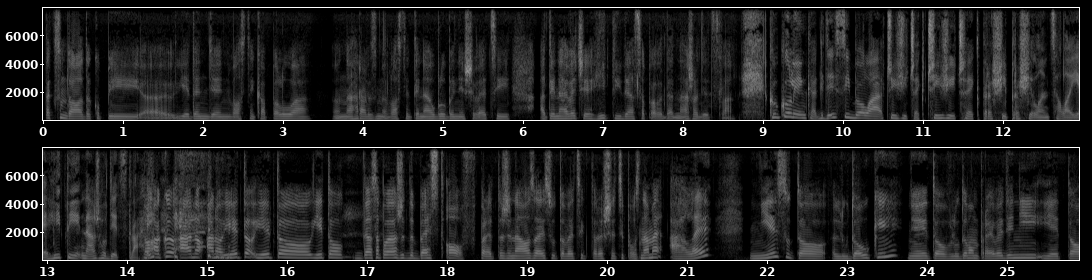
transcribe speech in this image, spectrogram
tak som dala dokopy e, jeden deň vlastne kapelu a nahrali sme vlastne tie najobľúbenejšie veci a tie najväčšie hity, dá sa povedať, nášho detstva. Kukulienka, kde si bola? Čižiček, Čižiček, prší, prší len celé je hity nášho detstva. No hej? No ako, áno, áno je, to, je, to, je to, dá sa povedať, že the best of, pretože naozaj sú to veci, ktoré všetci poznáme, ale nie sú to ľudovky, nie je to v ľudovom prevedení, je to,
